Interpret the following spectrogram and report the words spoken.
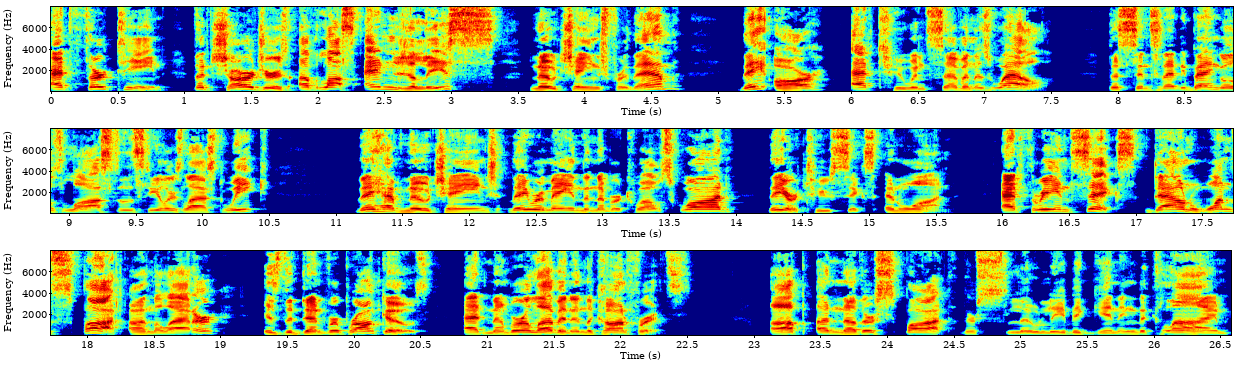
At 13, the Chargers of Los Angeles, no change for them. They are at 2 and 7 as well. The Cincinnati Bengals lost to the Steelers last week. They have no change. They remain the number 12 squad. They are 2 6 and 1. At 3 and 6, down one spot on the ladder, is the Denver Broncos at number 11 in the conference. Up another spot, they're slowly beginning to climb.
